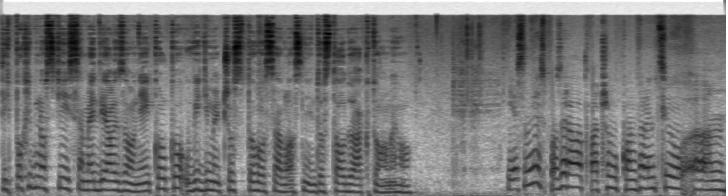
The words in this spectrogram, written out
tých pochybností sa medializovalo niekoľko. Uvidíme, čo z toho sa vlastne dostalo do aktuálneho ja som dnes pozerala tlačovú konferenciu um,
